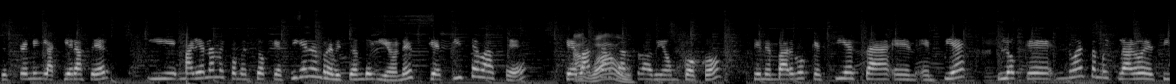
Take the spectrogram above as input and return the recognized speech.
de streaming la quiere hacer, y Mariana me comentó que siguen en revisión de guiones, que sí se va a hacer, que ah, va a tardar todavía un poco, sin embargo que sí está en, en pie. Lo que no está muy claro es si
